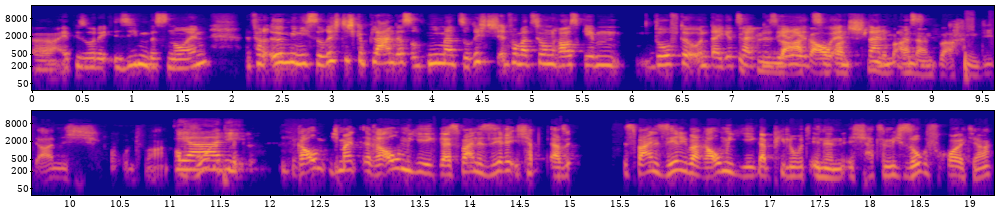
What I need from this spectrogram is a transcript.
äh, Episode 7 bis 9, einfach irgendwie nicht so richtig geplant ist und niemand so richtig Informationen rausgeben durfte und da jetzt halt eine Serie zu entstanden ist. anderen Sachen, die da nicht gut waren. Obwohl ja, die Raum, ich meine Raumjäger, es war eine Serie, ich habe also es war eine Serie über Raumjäger-PilotInnen. Ich hatte mich so gefreut, ja.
